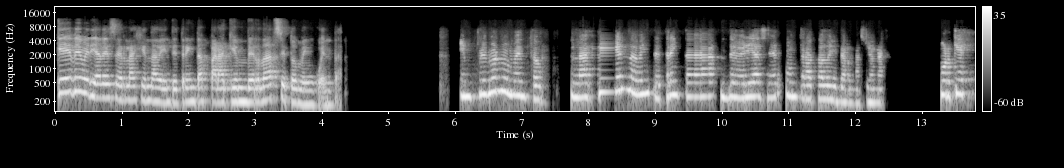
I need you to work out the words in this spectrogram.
¿Qué debería de ser la Agenda 2030 para que en verdad se tome en cuenta? En primer momento, la Agenda 2030 debería ser un tratado internacional. ¿Por qué?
